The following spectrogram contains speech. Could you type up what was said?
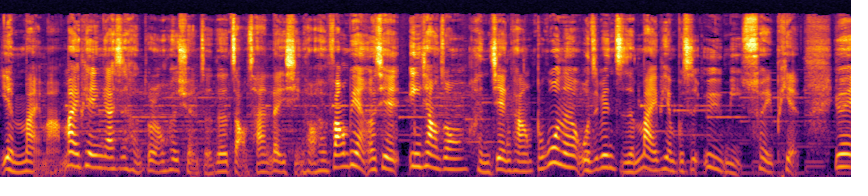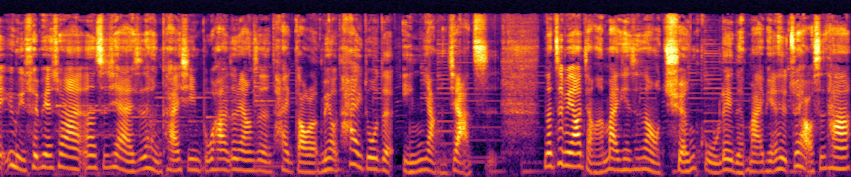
燕麦吗？麦片应该是很多人会选择的早餐类型，哈，很方便，而且印象中很健康。不过呢，我这边指的麦片不是玉米脆片，因为玉米脆片虽然嗯吃起来还是很开心，不过它热量真的太高了，没有太多的营养价值。那这边要讲的麦片是那种全谷类的麦片，而且最好是它。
